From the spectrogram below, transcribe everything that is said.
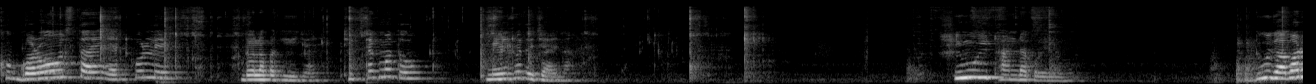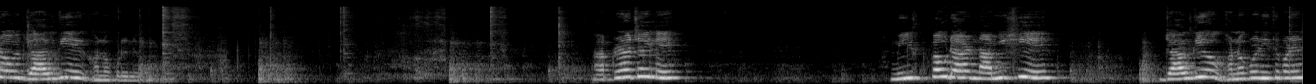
খুব গরম অবস্থায় অ্যাড করলে দলা পাকিয়ে যায়। ঠিকঠাক মতো মেল্ট হতে চায় না। সিমুই ঠান্ডা করে নেব। দুধ আবারও জাল দিয়ে ঘন করে নেব। আপনারা চাইলে মিল্ক পাউডার না মিশিয়ে জাল দিয়েও ঘন করে নিতে পারেন।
